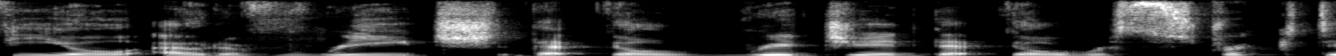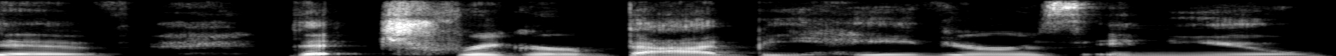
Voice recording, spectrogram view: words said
feel out of reach, that feel rigid, that feel restrictive, that trigger bad behaviors in you.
